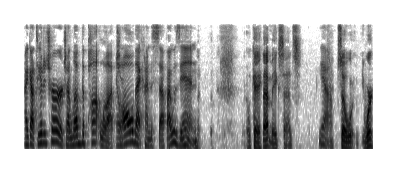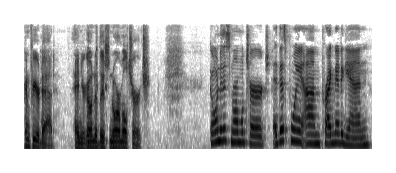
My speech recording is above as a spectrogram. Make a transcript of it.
I got to go to church. I loved the potluck, you know, all that kind of stuff. I was in. Okay. That makes sense. Yeah. So working for your dad and you're going to this normal church. Going to this normal church. At this point, I'm pregnant again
